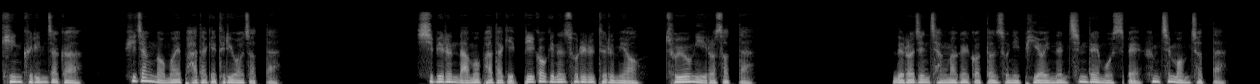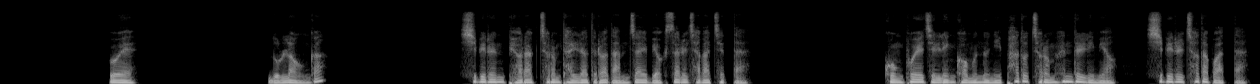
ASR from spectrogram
긴 그림자가 휘장 너머의 바닥에 드리워졌다. 10일은 나무 바닥이 삐걱이는 소리를 들으며 조용히 일어섰다. 늘어진 장막을 걷던 손이 비어있는 침대의 모습에 흠칫 멈췄다. 왜? 놀라운가? 10일은 벼락처럼 달려들어 남자의 멱살을 잡아챘다. 공포에 질린 검은 눈이 파도처럼 흔들리며 시비를 쳐다보았다.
